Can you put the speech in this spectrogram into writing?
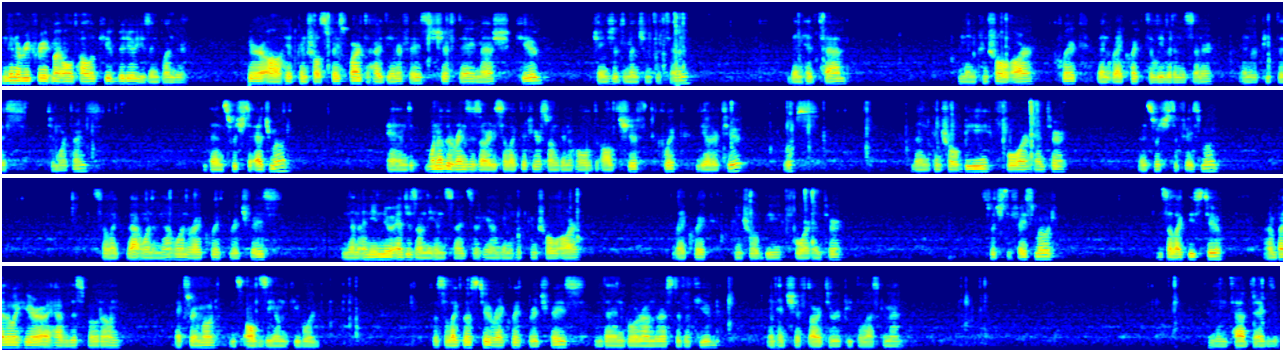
I'm going to recreate my old hollow cube video using Blender. Here I'll hit Control Spacebar to hide the interface, Shift A, Mesh, Cube, change the dimension to 10, then hit Tab, and then Control R, click, then right click to leave it in the center, and repeat this two more times. Then switch to Edge mode, and one of the rings is already selected here, so I'm going to hold Alt Shift, click, the other two. Whoops. Then Control B, 4, enter, and switch to face mode. Select that one and that one, right click, bridge face. And then I need new edges on the inside, so here I'm going to hit Control R, right click, Control B, 4, enter. Switch to face mode, and select these two. Um, by the way, here I have this mode on, X-ray mode. It's Alt-Z on the keyboard. So select those two, right-click Bridge Face, then go around the rest of the cube and hit Shift-R to repeat the last command. And then Tab to exit.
